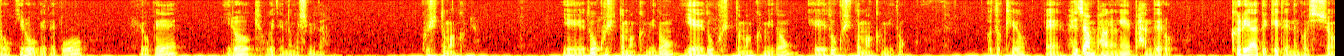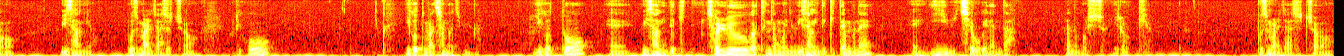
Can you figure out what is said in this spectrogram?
여기로 오게 되고 요게 이렇게 오게 되는 것입니다. 90도만큼요. 얘도 90도만큼 이동, 얘도 90도만큼 이동, 얘도 90도만큼 이동. 어떻게요? 예, 회전 방향의 반대로. 그래야 늦게 되는 것이죠. 위상이요. 무슨 말인지 아셨죠? 그리고 이것도 마찬가지입니다. 이것도 예, 위상이 늦기, 전류 같은 경우는 위상이 늦기 때문에 예, 이 위치에 오게 된다라는 것이죠. 이렇게. 무슨 말인지 아셨죠?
